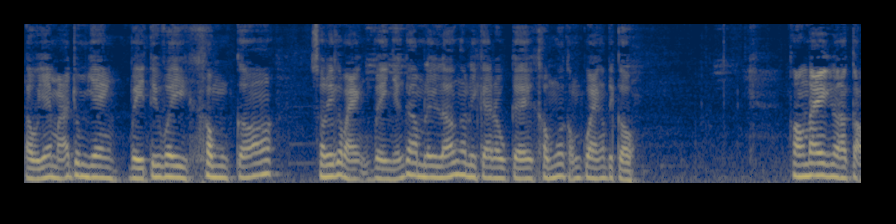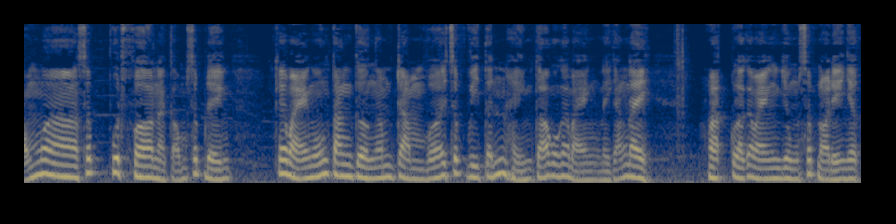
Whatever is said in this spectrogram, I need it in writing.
đầu giải mã trung gian vì tivi không có, sorry các bạn, vì những cái âm ly lớn, âm ly karaoke không có cổng quang optical còn đây là cổng ờ, uh, subwoofer là cổng sub điện. Các bạn muốn tăng cường âm trầm với sub vi tính hiện có của các bạn thì gắn đây. Hoặc là các bạn dùng sub nội địa nhật.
